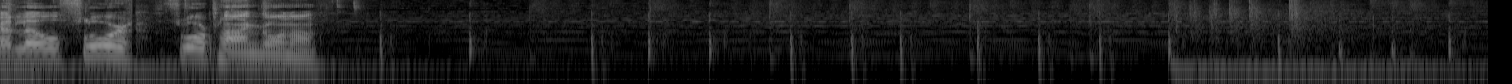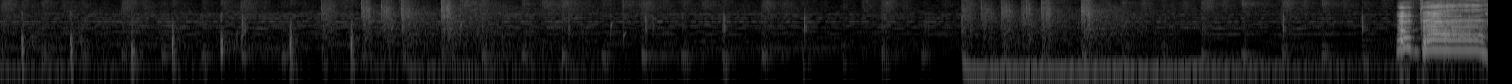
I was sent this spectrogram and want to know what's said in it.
Got a little floor floor plan going on. Ta-da!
